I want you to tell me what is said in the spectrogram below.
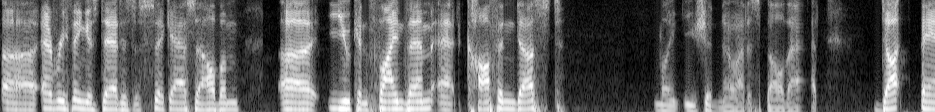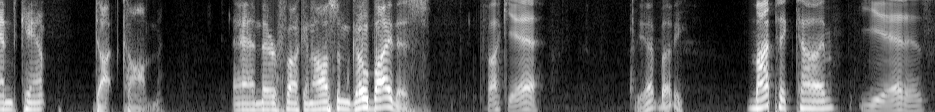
Uh, Everything is Dead is a sick ass album. Uh, you can find them at Coffin Dust. Like you should know how to spell that. Dot bandcamp.com. And they're fucking awesome. Go buy this. Fuck yeah. Yeah, buddy. My pick time. Yeah, it is.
